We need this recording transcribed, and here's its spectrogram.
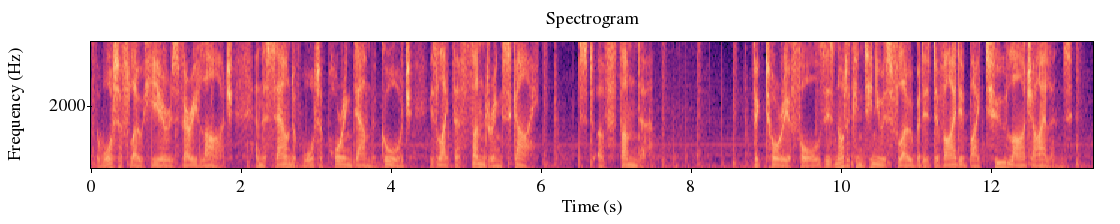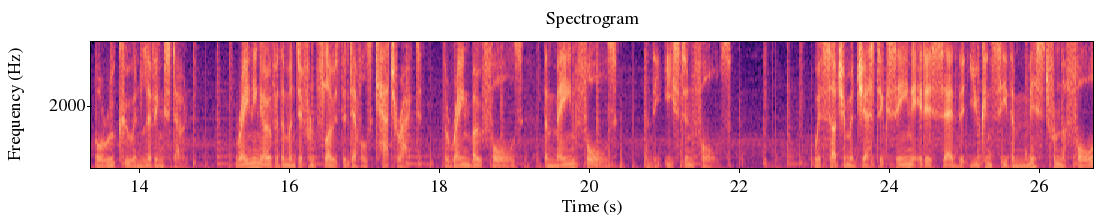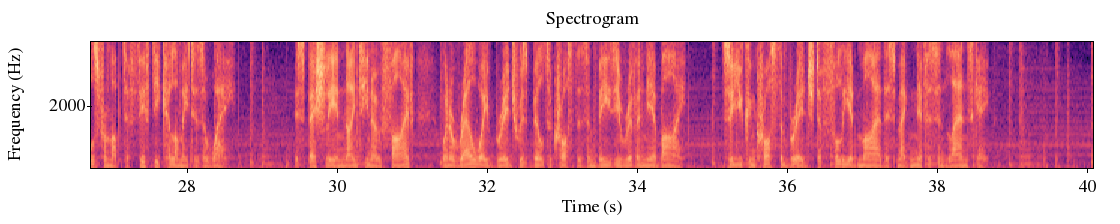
The water flow here is very large, and the sound of water pouring down the gorge is like the thundering sky. Of thunder. Victoria Falls is not a continuous flow but is divided by two large islands, Boaruka and Livingstone. Raining over them on different flows the Devil's Cataract, the Rainbow Falls, the Main Falls, and the Eastern Falls. With such a majestic scene, it is said that you can see the mist from the falls from up to 50 kilometers away. Especially in 1905, when a railway bridge was built across the Zambezi River nearby, so you can cross the bridge to fully admire this magnificent landscape.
